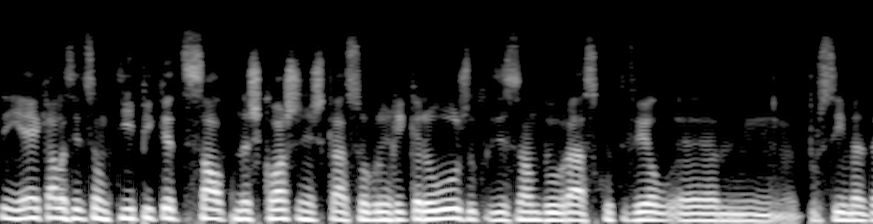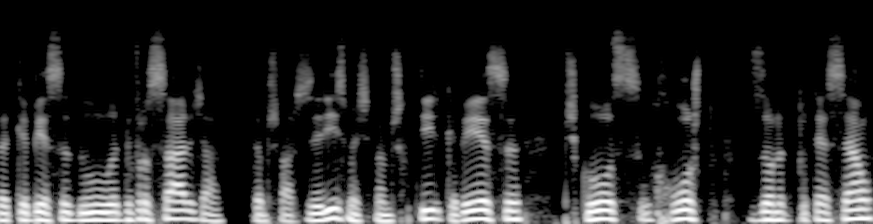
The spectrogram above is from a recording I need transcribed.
Sim, é aquela situação típica de salto nas costas, neste caso sobre o Henrique Araújo, utilização do braço cotovelo um, por cima da cabeça do adversário, já estamos fartos de dizer isso, mas vamos repetir, cabeça, pescoço, rosto, zona de proteção,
